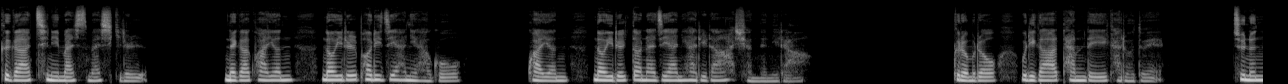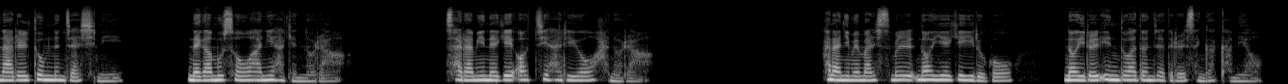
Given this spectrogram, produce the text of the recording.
그가 친히 말씀하시기를 내가 과연 너희를 버리지 아니하고 과연 너희를 떠나지 아니하리라 하셨느니라. 그러므로 우리가 담대히 가로되 주는 나를 돕는 자시니 내가 무서워 아니하겠노라. 사람이 내게 어찌하리요 하노라. 하나님의 말씀을 너희에게 이루고 너희를 인도하던 자들을 생각하며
